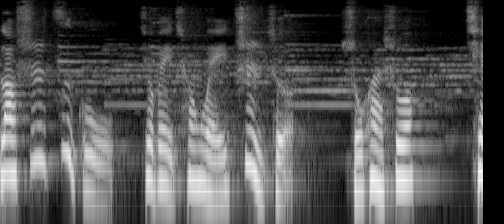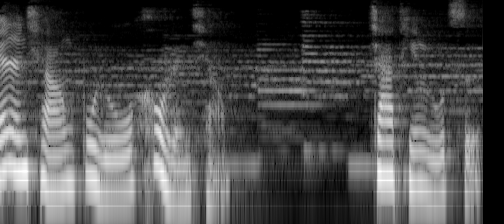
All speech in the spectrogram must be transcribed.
老师自古就被称为智者。俗话说：“前人强不如后人强。”家庭如此，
